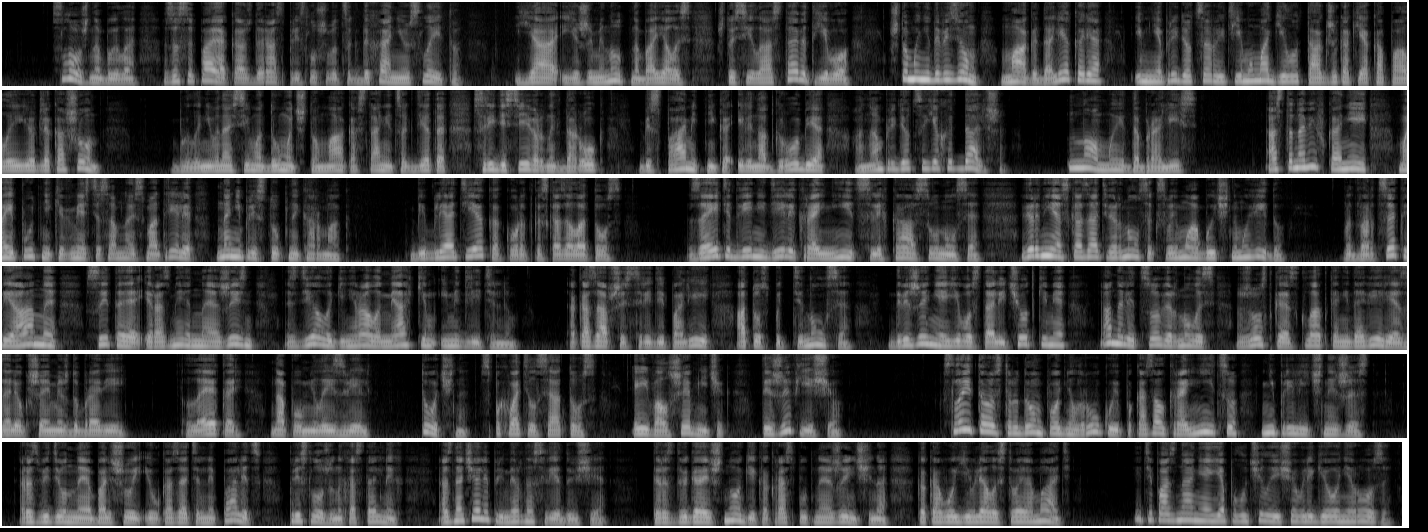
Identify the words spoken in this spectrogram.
Сложно было, засыпая каждый раз прислушиваться к дыханию Слейту. Я ежеминутно боялась, что сила оставит его, что мы не довезем мага до лекаря, и мне придется рыть ему могилу так же, как я копала ее для кашон — было невыносимо думать, что маг останется где-то среди северных дорог, без памятника или надгробия, а нам придется ехать дальше. Но мы добрались. Остановив коней, мои путники вместе со мной смотрели на неприступный кармак. «Библиотека», — коротко сказал Атос. За эти две недели крайниц слегка осунулся, вернее сказать, вернулся к своему обычному виду — во дворце Крианны сытая и размеренная жизнь сделала генерала мягким и медлительным. Оказавшись среди полей, Атос подтянулся, движения его стали четкими, а на лицо вернулась жесткая складка недоверия, залегшая между бровей. «Лекарь», — напомнила Извель. «Точно», — спохватился Атос. «Эй, волшебничек, ты жив еще?» Слейто с трудом поднял руку и показал крайницу неприличный жест — Разведенные большой и указательный палец, при сложенных остальных, означали примерно следующее. «Ты раздвигаешь ноги, как распутная женщина, каковой являлась твоя мать». Эти познания я получила еще в легионе Розы.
